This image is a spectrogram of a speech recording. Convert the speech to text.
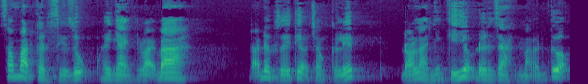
Song bạn cần sử dụng hình ảnh loại 3 đã được giới thiệu trong clip. Đó là những ký hiệu đơn giản mà ấn tượng.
